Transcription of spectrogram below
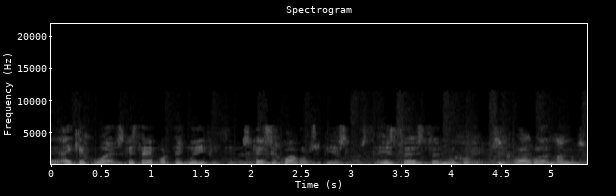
Eh, hay que jugar, es que este deporte es muy difícil, es que se juega con los pies. Este. Esto, esto es muy jodido, se juega con las manos.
